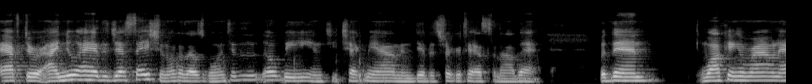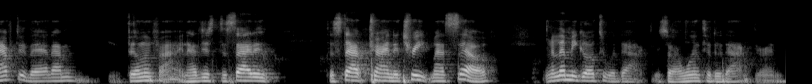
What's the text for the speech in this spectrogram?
After I knew I had the gestational because I was going to the OB and she checked me out and did a sugar test and all that. But then walking around after that, I'm feeling fine. I just decided to stop trying to treat myself and let me go to a doctor. So I went to the doctor and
